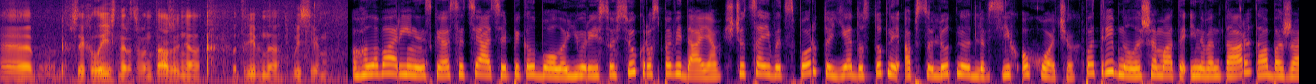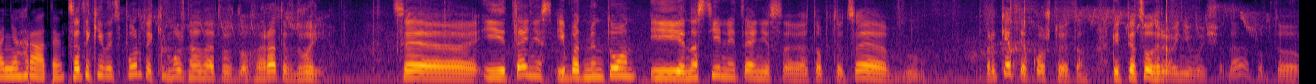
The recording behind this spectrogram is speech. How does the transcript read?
е, психологічне розвантаження потрібно усім. Голова Рівненської асоціації піклболу Юрій Сосюк розповідає, що цей вид спорту є доступний абсолютно для всіх охочих. Потрібно лише мати інвентар та бажання грати. Це такий вид спорту, який можна грати в дворі. Це і теніс, і бадмінтон, і настільний теніс. Е, Тобто це ну, ракетка коштує там від 500 гривень і вище. Да? Тобто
